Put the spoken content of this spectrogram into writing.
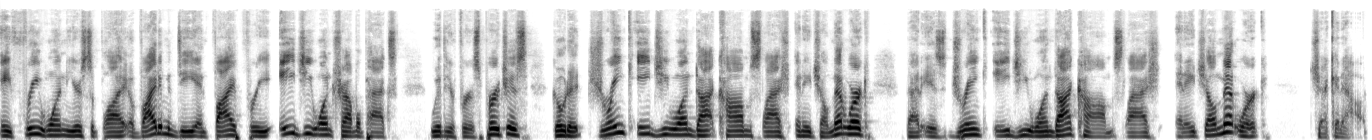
a free one year supply of vitamin D and five free AG1 travel packs with your first purchase. Go to drinkag1.com slash NHL network. That is drinkag1.com slash NHL network. Check it out.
